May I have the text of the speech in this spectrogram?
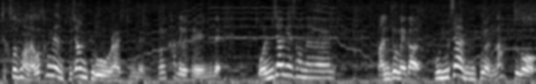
특수 소환하고 상면 두 장 드로우를 할 수 있는 그런 카드가 되어 있는데 원작에서는 만조메가 돈자 누구였나? 그거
